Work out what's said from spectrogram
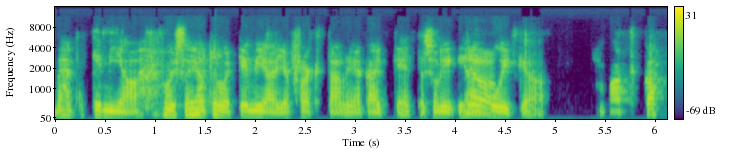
vähän kuin kemiaa, voisi ajatella kemiaa ja fraktaalia ja kaikkea, että se oli ihan Joo. huikea matka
